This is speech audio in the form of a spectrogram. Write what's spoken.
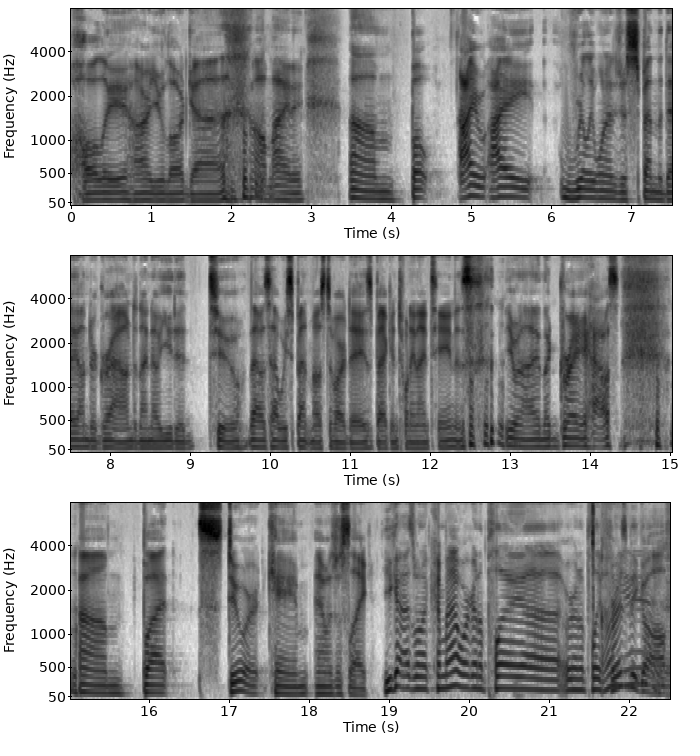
holy are you, Lord God Almighty. Um, but I I really wanted to just spend the day underground, and I know you did too. That was how we spent most of our days back in 2019. Is you and I in the gray house. Um, but Stewart came and was just like, "You guys want to come out? We're gonna play. Uh, we're gonna play frisbee yeah. golf."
